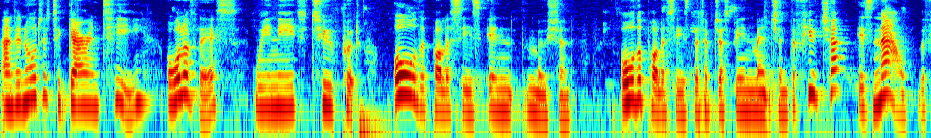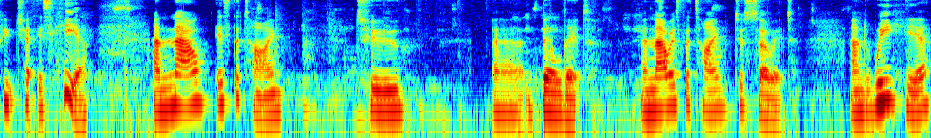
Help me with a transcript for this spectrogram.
And in order to guarantee all of this, we need to put all the policies in motion, all the policies that have just been mentioned. The future is now, the future is here, and now is the time to uh, build it. And now is the time to sow it. And we here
